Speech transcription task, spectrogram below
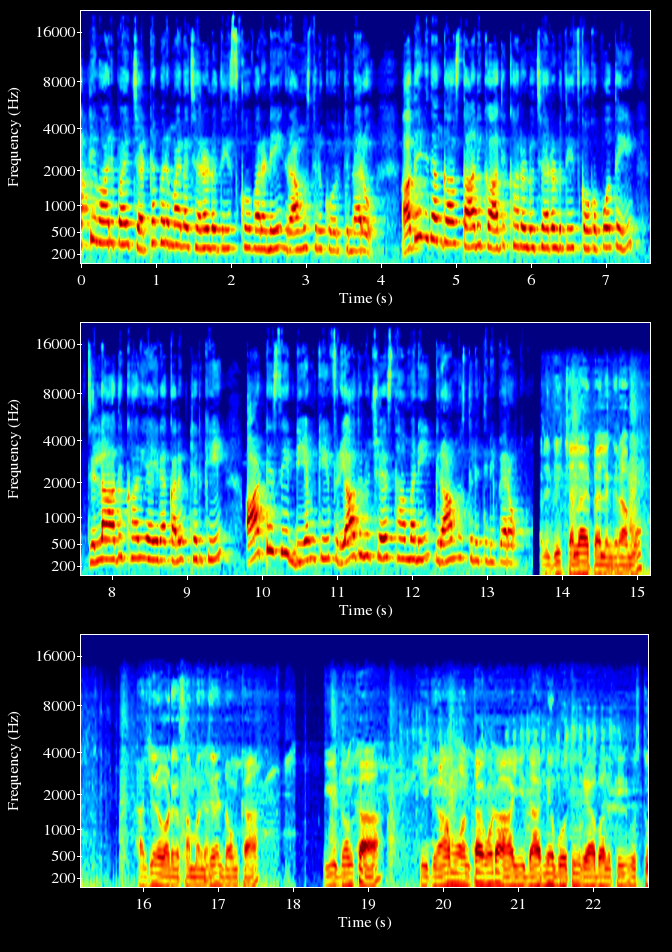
అత్తివారిపై చట్టపరమైన చర్యలు తీసుకోవాలని గ్రామస్తులు కోరుతున్నారు. అదేవిధంగా స్థానిక అధికారులు చర్యలు తీసుకోకపోతే జిల్లా అధికారి అయిన కలెక్టర్కి ఆర్టీసీ డిఎంకి ఫిర్యాదులు చేస్తామని గ్రామస్తులు తెలిపారు. గ్రామం. అర్జునవాడకు సంబంధించిన డొంక. ఈ డొంక ఈ గ్రామం అంతా కూడా ఈ దారినే పోతూ రేబాలకి వస్తూ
